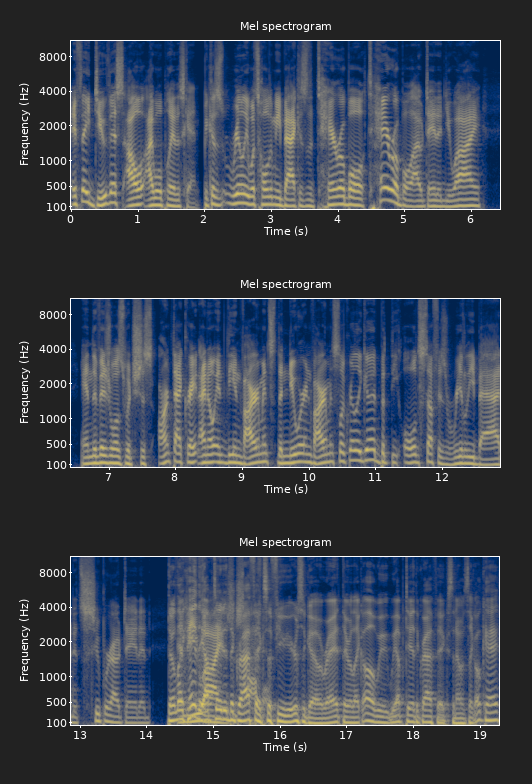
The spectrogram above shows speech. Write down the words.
if they do this, I'll I will play this game because really what's holding me back is the terrible, terrible outdated UI and the visuals which just aren't that great. I know in the environments, the newer environments look really good, but the old stuff is really bad. It's super outdated. They're like, the hey, they UI updated the graphics awful. a few years ago, right? They were like, oh, we, we updated the graphics. And I was like, okay.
